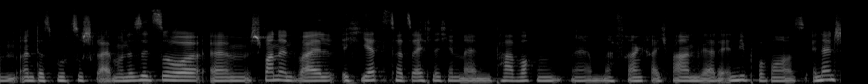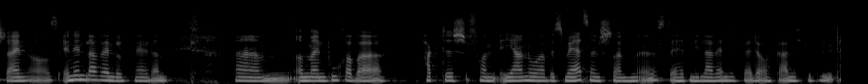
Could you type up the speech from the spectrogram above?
ähm, und das Buch zu schreiben. Und es ist so ähm, spannend, weil ich jetzt tatsächlich in ein paar Wochen ähm, nach Frankreich fahren werde, in die Provence, in ein Steinhaus, in den Lavendelfeldern. Ähm, und mein Buch aber faktisch von Januar bis März entstanden ist. Da hätten die Lavendelfelder auch gar nicht geblüht.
